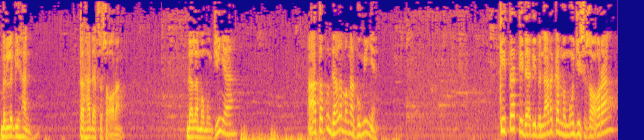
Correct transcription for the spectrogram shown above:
berlebihan terhadap seseorang dalam memujinya ataupun dalam mengaguminya. Kita tidak dibenarkan memuji seseorang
